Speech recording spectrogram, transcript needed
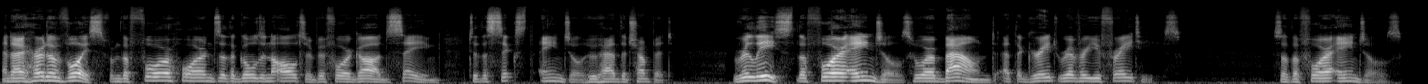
and I heard a voice from the four horns of the golden altar before God, saying to the sixth angel who had the trumpet, Release the four angels who are bound at the great river Euphrates. So the four angels,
